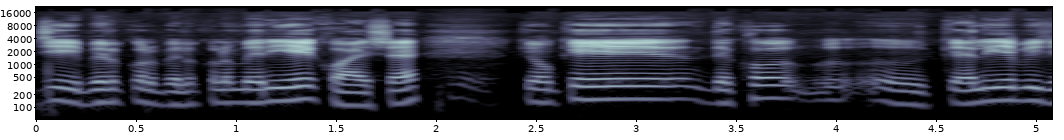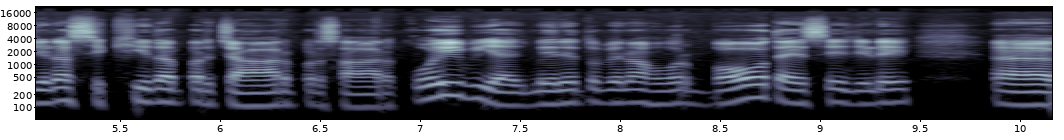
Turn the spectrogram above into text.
ਜੀ ਬਿਲਕੁਲ ਬਿਲਕੁਲ। ਮੇਰੀ ਇਹ ਖੁਆਇਸ਼ ਹੈ ਕਿਉਂਕਿ ਦੇਖੋ ਅਹ, ਕਹਿ ਲਈਏ ਵੀ ਜਿਹੜਾ ਸਿੱਖੀ ਦਾ ਪ੍ਰਚਾਰ ਪ੍ਰਸਾਰ ਕੋਈ ਵੀ ਹੈ ਮੇਰੇ ਤੋਂ ਬਿਨਾ ਹੋਰ ਬਹੁਤ ਐਸੇ ਜਿਹੜੇ ਅਹ,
